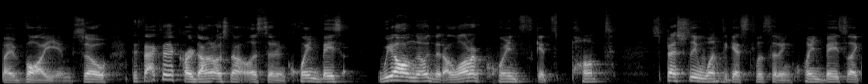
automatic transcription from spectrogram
by volume. So the fact that Cardano is not listed in Coinbase, we all know that a lot of coins gets pumped, especially once it gets listed in Coinbase. Like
